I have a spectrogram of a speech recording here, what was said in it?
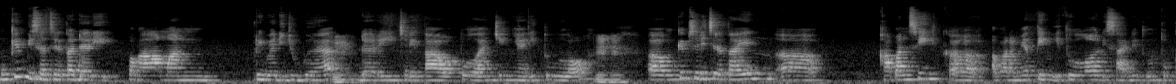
mungkin bisa cerita dari pengalaman pribadi juga Hmm. dari cerita waktu launchingnya itu loh. Mhm. Eh, mungkin bisa diceritain eh, kapan sih ke apa namanya tim itu lo decided untuk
